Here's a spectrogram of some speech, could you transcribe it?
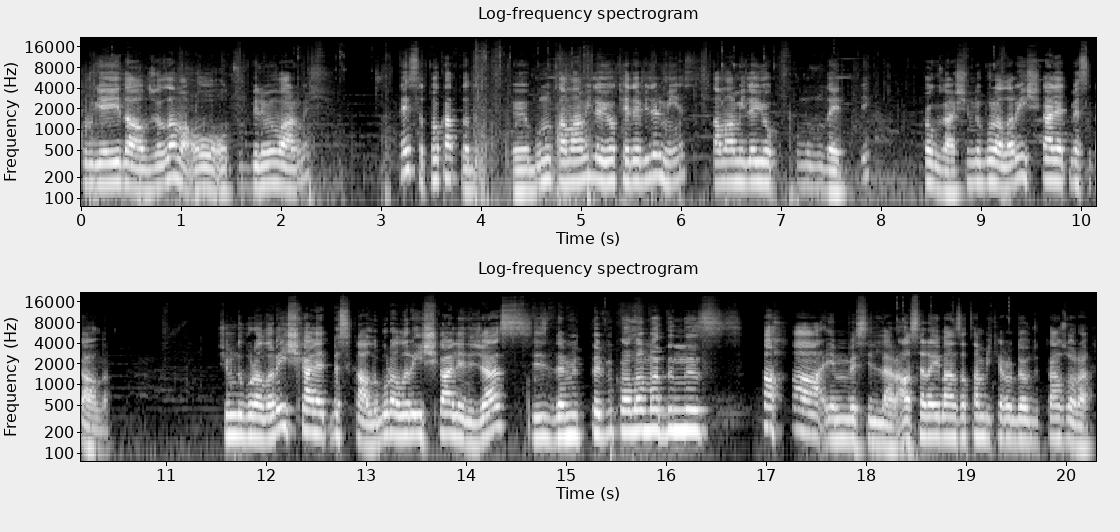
Turge'yi de alacağız ama o 30 birimi varmış. Neyse tokatladık. Ee, bunu tamamıyla yok edebilir miyiz? Tamamıyla yokumuzu da ettik. Çok güzel. Şimdi buraları işgal etmesi kaldı. Şimdi buraları işgal etmesi kaldı. Buraları işgal edeceğiz. Siz de müttefik olamadınız. Haha embesiller. Asera'yı ben zaten bir kere dövdükten sonra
